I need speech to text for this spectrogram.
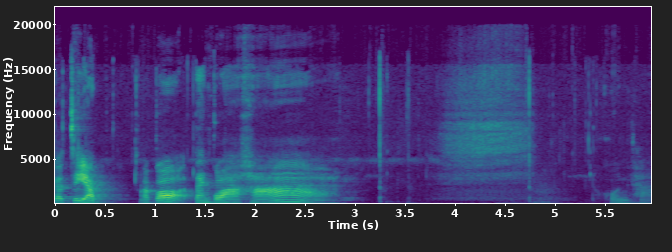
กระเจี๊ยบ แล้วก็แตงกวาค่ะ ทุกคนคะ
